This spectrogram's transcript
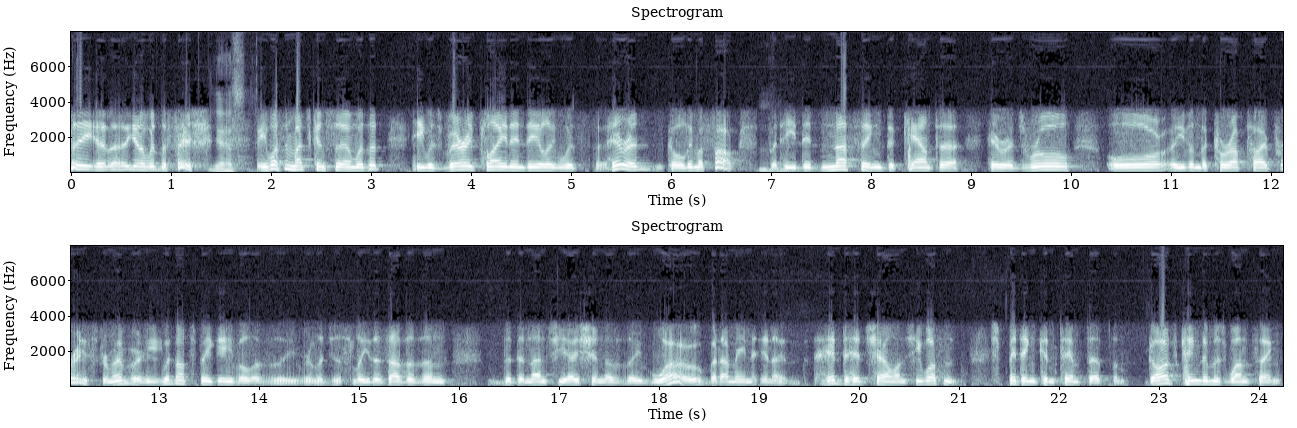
sea, uh, you know, with the fish. Yes. He wasn't much concerned with it. He was very plain in dealing with Herod, called him a fox, but he did nothing to counter Herod's rule or even the corrupt high priest. Remember, he would not speak evil of the religious leaders other than the denunciation of the woe, but I mean, in a head to head challenge, he wasn't spitting contempt at them. God's kingdom is one thing.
